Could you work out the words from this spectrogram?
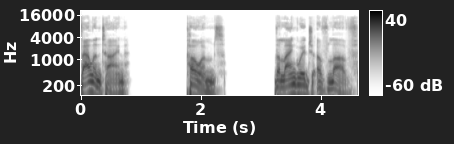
Valentine. Poems. The language of love.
